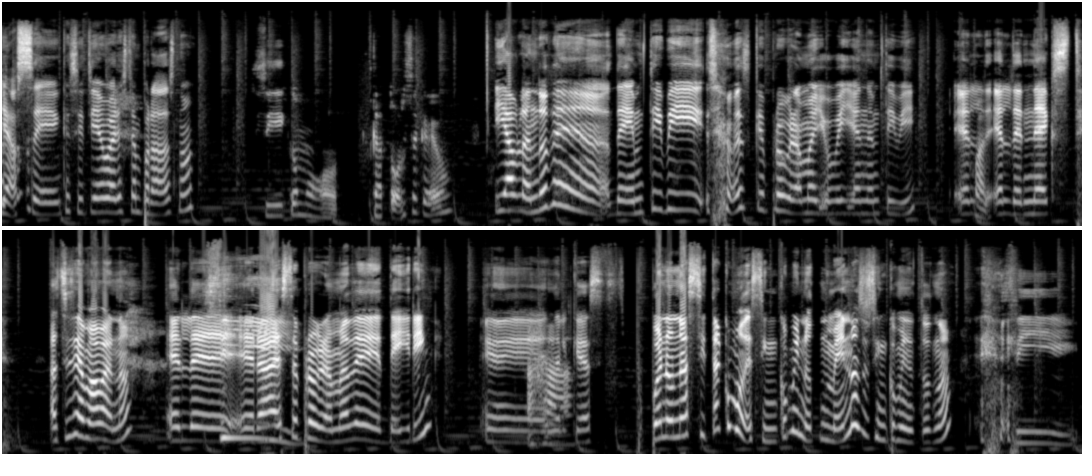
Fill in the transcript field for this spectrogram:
Ya sé que sí tiene varias temporadas, ¿no? sí, como 14 creo. Y hablando de, de MTV, ¿sabes qué programa yo veía en MTV? El, el de Next. Así se llamaba, ¿no? El de. Sí. Era este programa de dating. eh, en el que. Bueno, una cita como de cinco minutos, menos de cinco minutos, ¿no? Sí,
